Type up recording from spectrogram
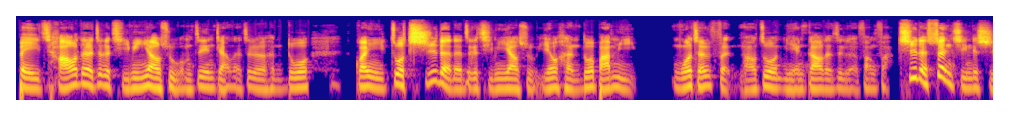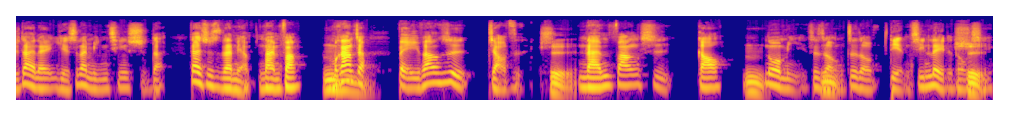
北朝的这个齐民要素，我们之前讲的这个很多关于做吃的的这个齐民要素，也有很多把米磨成粉，然后做年糕的这个方法。吃的盛行的时代呢，也是在明清时代，但是是在南南方。我们刚刚讲北方是饺子，是南方是糕，嗯，糯米这种这种点心类的东西。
